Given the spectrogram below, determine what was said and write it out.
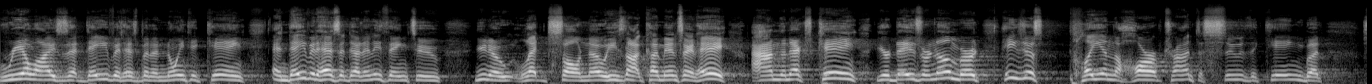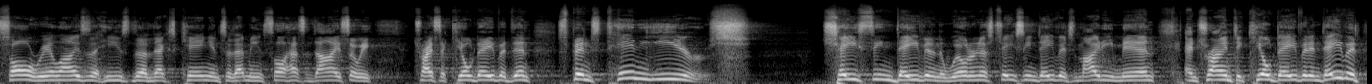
realizes that David has been anointed king, and David hasn't done anything to, you know, let Saul know. He's not come in saying, Hey, I'm the next king, your days are numbered. He's just playing the harp, trying to soothe the king, but Saul realizes that he's the next king, and so that means Saul has to die. So he tries to kill David, then spends 10 years chasing David in the wilderness, chasing David's mighty men, and trying to kill David. And David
